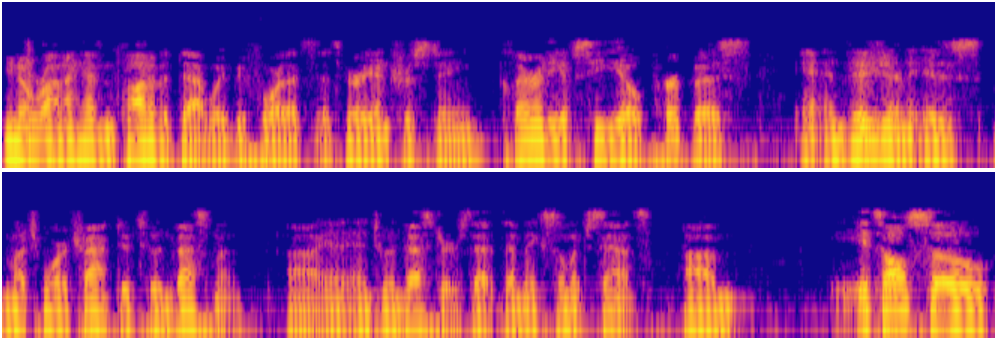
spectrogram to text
You know, Ron, I hadn't thought of it that way before. That's that's very interesting. Clarity of CEO purpose and, and vision is much more attractive to investment uh, and, and, to investors. That that makes so much sense. Um, it's also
